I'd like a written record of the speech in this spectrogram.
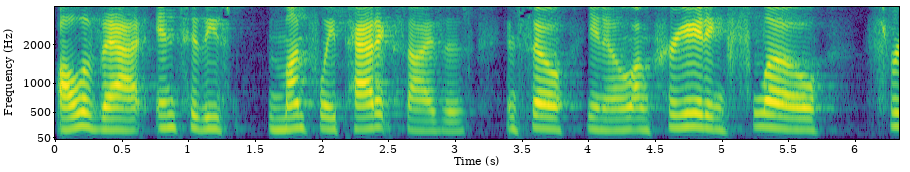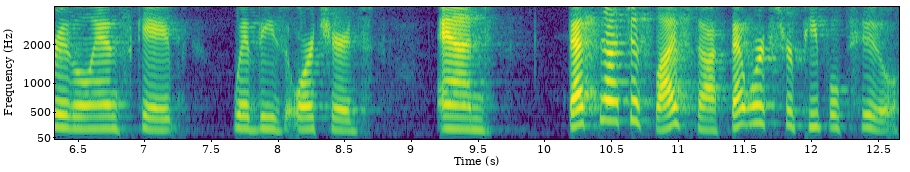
all of that into these monthly paddock sizes. And so, you know, I'm creating flow through the landscape with these orchards. And that's not just livestock, that works for people too.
